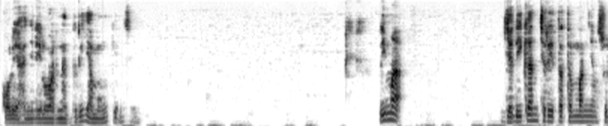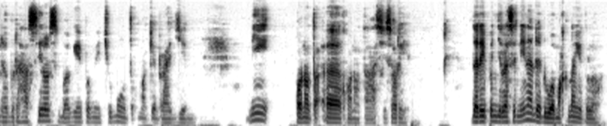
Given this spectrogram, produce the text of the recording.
kuliahnya di luar negeri ya mungkin sih 5. Jadikan cerita teman yang sudah berhasil sebagai pemicumu untuk makin rajin. Ini konota eh, konotasi, sorry. Dari penjelasan ini ada dua makna gitu loh.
